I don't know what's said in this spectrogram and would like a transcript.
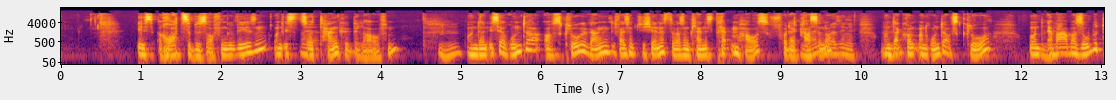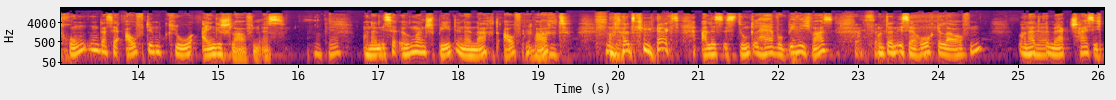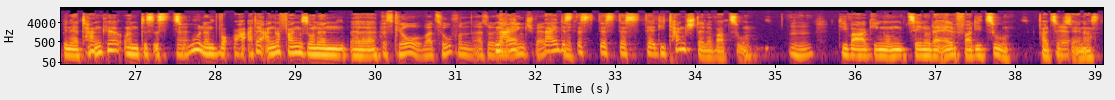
ist rotzebesoffen gewesen und ist ja. zur Tanke gelaufen. Mhm. Und dann ist er runter aufs Klo gegangen. Ich weiß nicht, ob du dich erinnerst, da war so ein kleines Treppenhaus vor der Kasse Nein, noch. Mhm. Und da mhm. konnte man runter aufs Klo. Und mhm. er war aber so betrunken, dass er auf dem Klo eingeschlafen ist. Okay. Und dann ist er irgendwann spät in der Nacht aufgewacht und hat gemerkt, alles ist dunkel. Hä, wo bin ich, was? Scheiße. Und dann ist er hochgelaufen und hat ja. gemerkt, scheiße, ich bin in der Tanke und es ist zu. Ja. Und dann hat er angefangen, so einen... Äh, das Klo war zu, von, also nein, eingesperrt? Nein, das, das, das, das, der, die Tankstelle war zu. Mhm. Die war, ging um 10 oder 11, war die zu, falls du ja. dich erinnerst.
